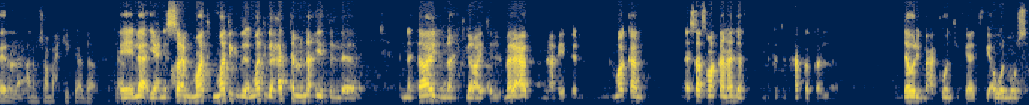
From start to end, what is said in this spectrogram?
لا, لا أنا مش عم بحكي كأداء. إيه لا يعني صعب ما ما تقدر ما تقدر حتى من ناحية النتائج من ناحية قرايه الملعب من ناحية ما كان أساس ما كان هدف إنك تتحقق الدوري مع كونتي في في أول موسم.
